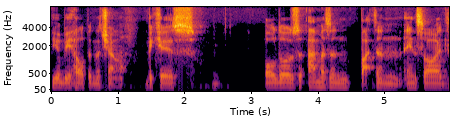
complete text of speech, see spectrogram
you'll be helping the channel because all those Amazon button inside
